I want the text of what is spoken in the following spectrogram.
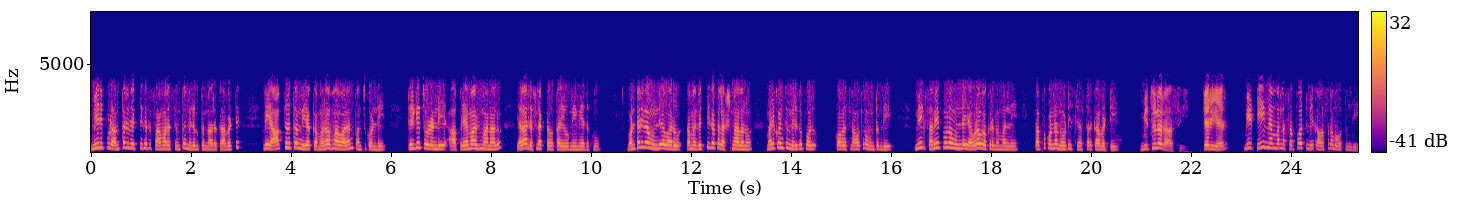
మీరిప్పుడు అంతర్ వ్యక్తిగత సామరస్యంతో మెలుగుతున్నారు కాబట్టి మీ ఆప్తులతో మీ యొక్క మనోభావాలను పంచుకోండి. తిరిగి చూడండి ఆ ప్రేమాభిమానాలు ఎలా రిఫ్లెక్ట్ అవుతాయో మీ మీదకు. ఒంటరిగా ఉండేవారు తమ వ్యక్తిగత లక్షణాలను మరికొంచెం మెరుగుపరుకోవాల్సిన అవసరం ఉంటుంది. మీకు సమీపంలో ఉండే ఎవరో ఒకరు మిమ్మల్ని తప్పకుండా నోటీస్ చేస్తారు కాబట్టి. మిథున రాశి. కెరియర్. మీ టీం మెంబర్ల సపోర్ట్ మీకు అవసరం అవుతుంది.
